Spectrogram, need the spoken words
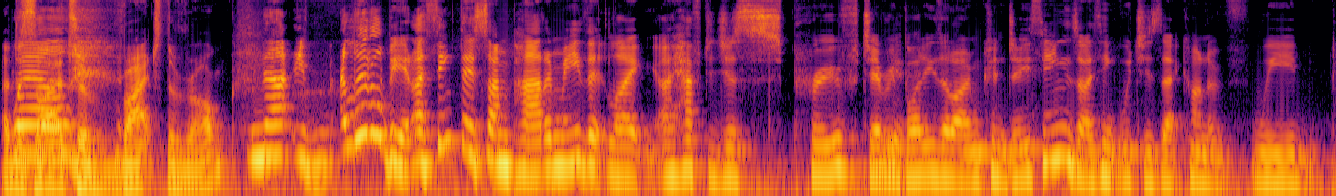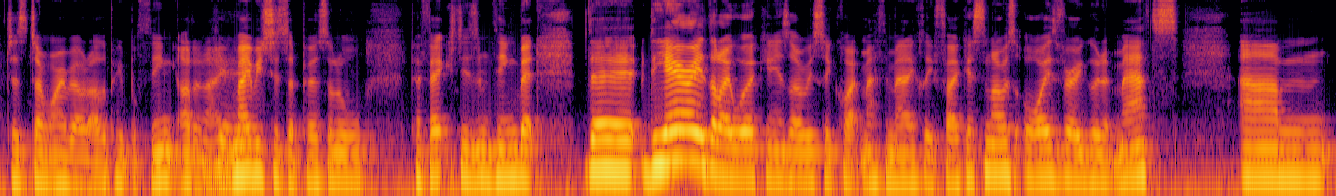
a Well- desire to right the wrong? No, a little bit. I think there's some part of me that like I have to just prove to everybody that I can do things. I think which is that kind of weird. Just don't worry about what other people think. I don't know. Yeah. Maybe it's just a personal perfectionism thing. But the the area that I work in is obviously quite mathematically focused, and I was always always very good at maths. Um,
